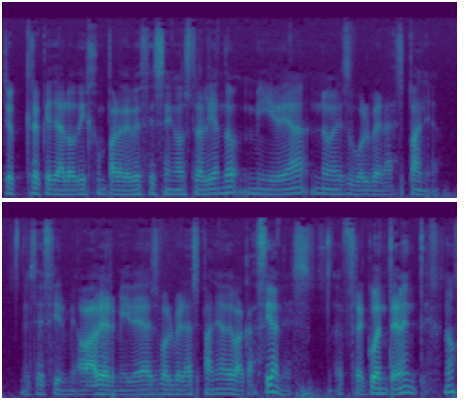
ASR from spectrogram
yo creo que ya lo dije un par de veces en Australiando, mi idea no es volver a España. Es decir, a ver, mi idea es volver a España de vacaciones, frecuentemente, ¿no?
